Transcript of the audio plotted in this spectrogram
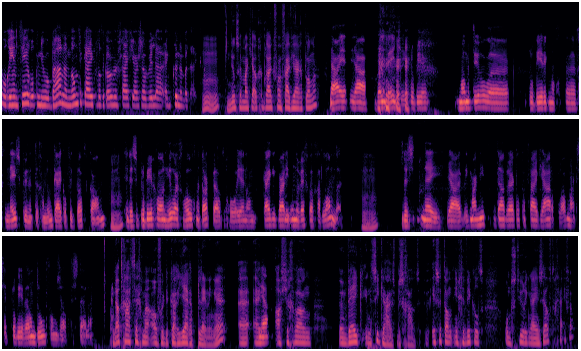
oriënteren op een nieuwe baan. En dan te kijken wat ik over vijf jaar zou willen en kunnen bereiken. Mhm. Niels, maak je ook gebruik van vijfjaren plannen? nou ja, ja, wel een beetje. Ik probeer momenteel eh, probeer ik nog eh, geneeskunde te gaan doen, kijken of ik dat kan. En Dus ik probeer gewoon heel erg hoog mijn dartpijl te gooien en dan kijk ik waar die onderweg wel gaat landen. Mhm. Dus nee, ja, ik maak niet daadwerkelijk een vijfjarenplan, maar ik zet, probeer wel een doel voor mezelf te stellen. En dat gaat zeg maar over de carrièreplanning, hè? Eh, en Ja. als je gewoon een week in het ziekenhuis beschouwt, is het dan ingewikkeld om sturing aan jezelf te geven?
